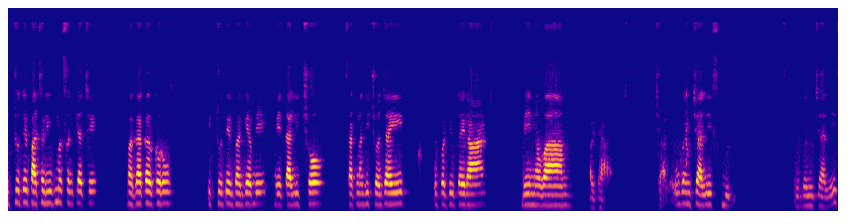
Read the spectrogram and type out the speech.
ઇઠ્યોતેર પાછળ યુગ્મ સંખ્યા છે. ભાગાકાર કરો. ઇઠ્યોતેર ભાગ્યા બે, બેતાલીસ છ. સાતમાંથી છ જાય એક. ઉપરથી ઉતાર આઠ. બે નવામ, અઢાર. ચાલો, ઓગણચાલીસ દુ ઓગણચાલીસ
